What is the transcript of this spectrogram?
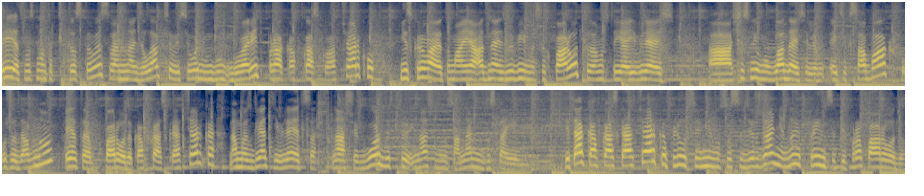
Привет, вы смотрите ТСТВ, с вами Надя Лаптева. Сегодня мы будем говорить про кавказскую овчарку. Не скрываю, это моя одна из любимейших пород, потому что я являюсь а, счастливым обладателем этих собак уже давно. Эта порода кавказская овчарка, на мой взгляд, является нашей гордостью и нашим национальным достоянием. Итак, кавказская овчарка, плюсы и минусы содержания, ну и в принципе про породу.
